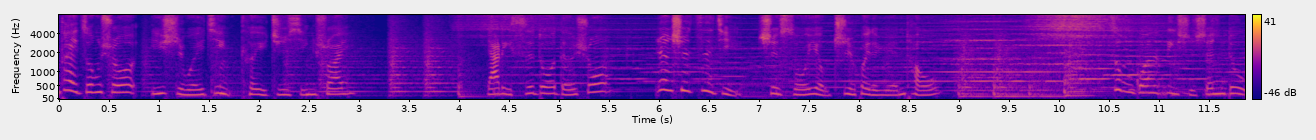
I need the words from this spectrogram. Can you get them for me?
太宗说：“以史为镜，可以知兴衰。”亚里斯多德说：“认识自己是所有智慧的源头。”纵观历史深度，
